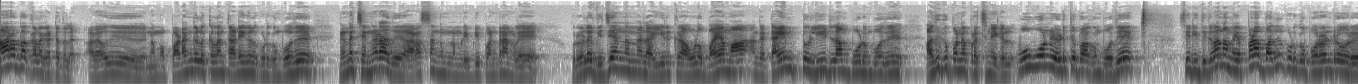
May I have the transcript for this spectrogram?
ஆரம்ப காலகட்டத்தில் அதாவது நம்ம படங்களுக்கெல்லாம் தடைகள் கொடுக்கும்போது நினச்ச என்னடா அது அரசாங்கம் நம்மளை இப்படி பண்ணுறாங்களே ஒருவேளை விஜய் அண்ணன் மேலே இருக்கிற அவ்வளோ பயமாக அந்த டைம் டு லீட்லாம் போடும்போது அதுக்கு பண்ண பிரச்சனைகள் ஒவ்வொன்றும் எடுத்து பார்க்கும்போது சரி இதுக்கெல்லாம் நம்ம எப்படா பதில் கொடுக்க போகிறோன்ற ஒரு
